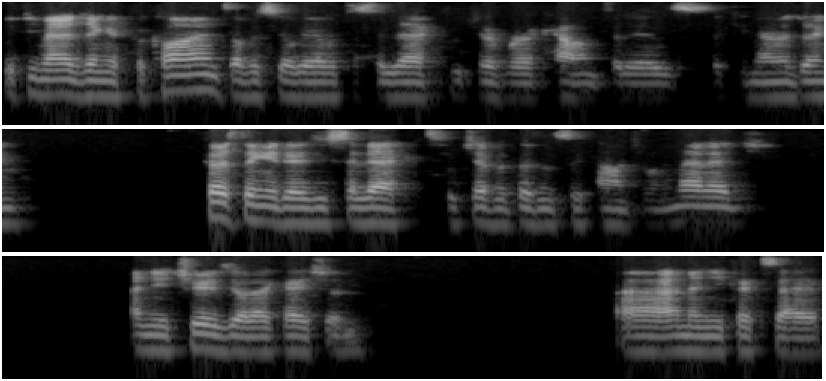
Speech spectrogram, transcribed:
If you're managing it for clients, obviously you'll be able to select whichever account it is that you're managing. First thing you do is you select whichever business account you want to manage, and you choose your location uh, and then you click save.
